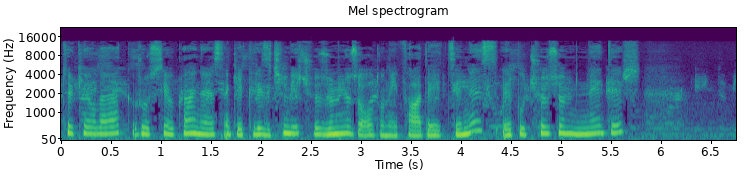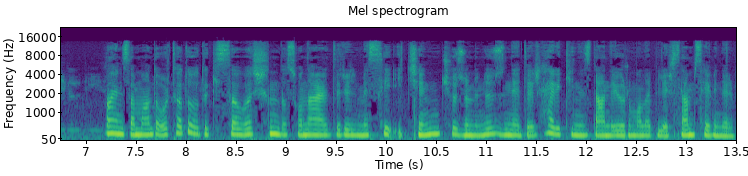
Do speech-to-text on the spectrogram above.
Türkiye olarak Rusya-Ukrayna arasındaki kriz için bir çözümünüz olduğunu ifade ettiniz. E, bu çözüm nedir? Aynı zamanda Orta Doğu'daki savaşın da sona erdirilmesi için çözümünüz nedir? Her ikinizden de yorum alabilirsem sevinirim.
